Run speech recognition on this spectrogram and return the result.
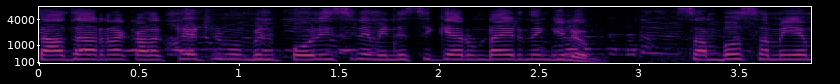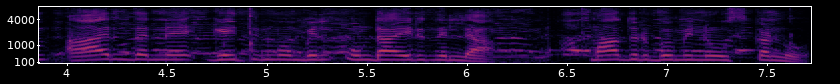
സാധാരണ കളക്ടറേറ്റിന് മുമ്പിൽ പോലീസിനെ വിന്യസിക്കാറുണ്ടായിരുന്നെങ്കിലും സംഭവ സമയം ആരും തന്നെ ഗേറ്റിന് മുമ്പിൽ ഉണ്ടായിരുന്നില്ല. മാതൃഭൂമി ന്യൂസ് കണ്ണൂർ.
